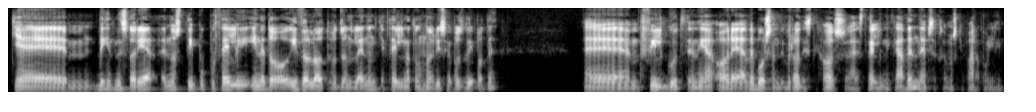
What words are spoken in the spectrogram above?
Και μ, δείχνει την ιστορία ενός τύπου που θέλει, είναι το είδωλό του ο Τζον Λένον και θέλει να τον γνωρίσει οπωσδήποτε. Ε, feel good ταινία, ωραία. Δεν μπορούσα να την βρω δυστυχώς στα ελληνικά. Δεν έψαξα όμως και πάρα πολύ.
